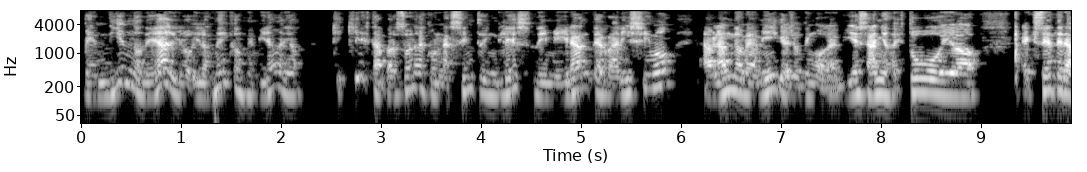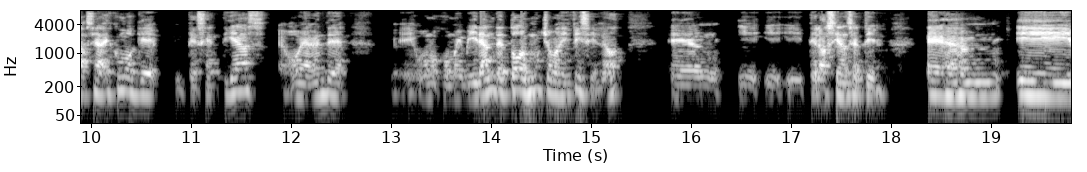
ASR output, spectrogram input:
vendiendo de algo, y los médicos me miraban y yo, ¿qué quiere esta persona con un acento inglés de inmigrante rarísimo, hablándome a mí, que yo tengo 10 años de estudio, etcétera? O sea, es como que te sentías, obviamente, eh, como, como inmigrante todo es mucho más difícil, ¿no? Em, y, te lo hacían sentir. Em, y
